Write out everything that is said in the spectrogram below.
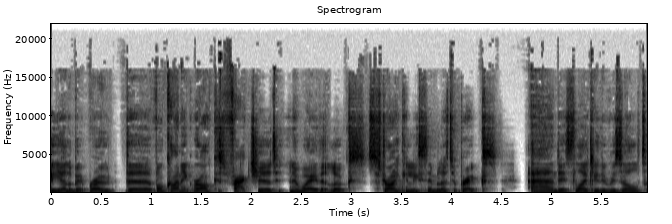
a Yellow Brick Road. The volcanic rock is fractured in a way that looks strikingly similar to bricks. And it's likely the result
